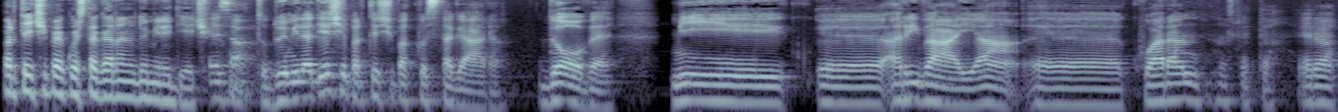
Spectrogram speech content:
partecipi a questa gara nel 2010. Esatto, 2010 partecipa a questa gara dove mi eh, arrivai a eh, 40, aspetta, era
